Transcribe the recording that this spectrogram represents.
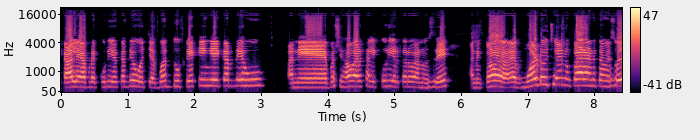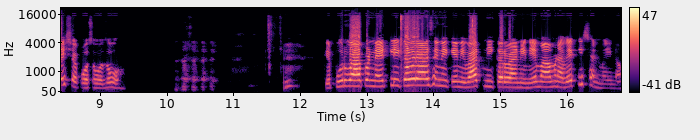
કાલે આપણે કુરિયર કરી દેવું, અત્યારે બધું પેકિંગ એ કરી દેવું. અને પછી હવાર ખાલી કુરિયર કરવાનું જ રહે અને મોડું છે એનું કારણ તમે જોઈ શકો છો, જુઓ. કે પૂર્વ આપણને એટલી કવરાવે છે ને કે એની વાત નહીં કરવાની ને એમાં હમણાં વેકેશન મહિનો.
